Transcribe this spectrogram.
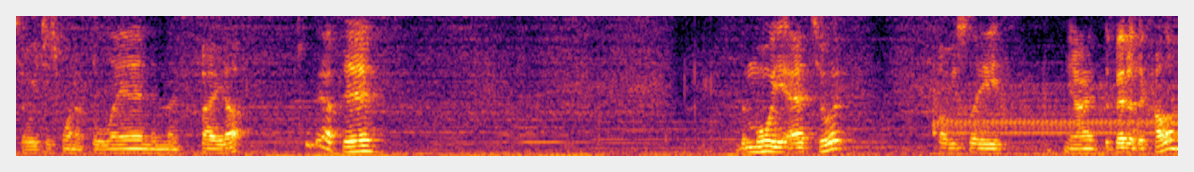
So we just want to blend and then fade up to about there. The more you add to it, obviously, you know, the better the color.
